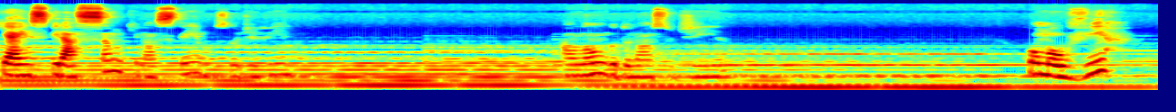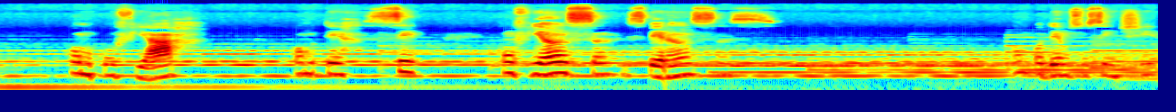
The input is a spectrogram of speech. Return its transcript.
que é a inspiração que nós temos do divino ao longo do nosso dia. Como ouvir, como confiar, como ter confiança, esperanças, como podemos nos sentir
